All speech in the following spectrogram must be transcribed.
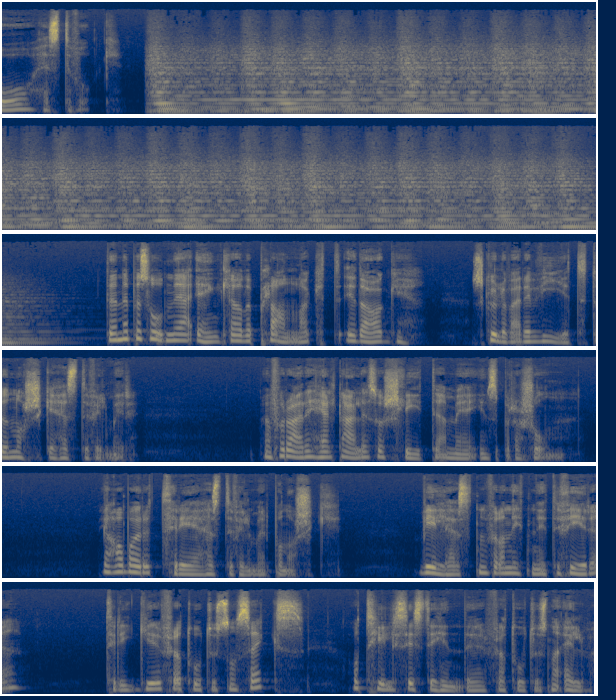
og hestefolk. Den episoden jeg egentlig hadde planlagt i dag, skulle være viet til norske hestefilmer. Men for å være helt ærlig så sliter jeg med inspirasjonen. Vi har bare tre hestefilmer på norsk. Villhesten fra 1994, Trigger fra 2006 og Til siste hinder fra 2011.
